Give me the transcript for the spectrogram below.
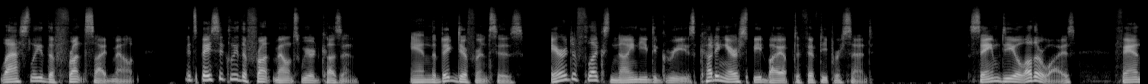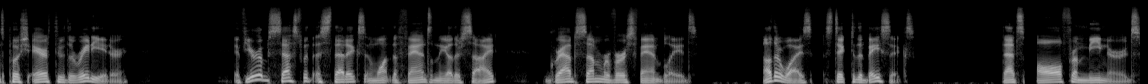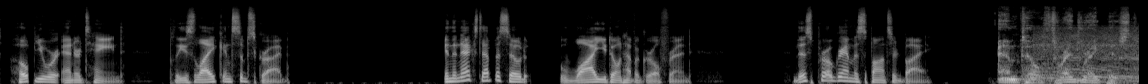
Lastly, the front side mount. It's basically the front mount's weird cousin. And the big difference is, air deflects 90 degrees, cutting airspeed by up to 50%. Same deal otherwise, fans push air through the radiator. If you're obsessed with aesthetics and want the fans on the other side, grab some reverse fan blades. Otherwise, stick to the basics. That's all from me, nerds. Hope you were entertained. Please like and subscribe. In the next episode, Why You Don't Have a Girlfriend. This program is sponsored by Amtel Thread Rapist.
